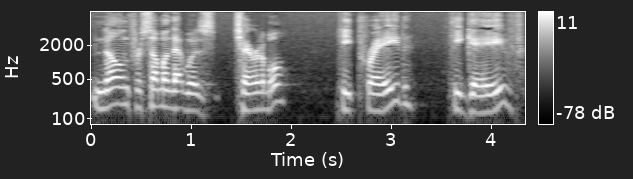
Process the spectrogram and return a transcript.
known for someone that was charitable. He prayed, he gave.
